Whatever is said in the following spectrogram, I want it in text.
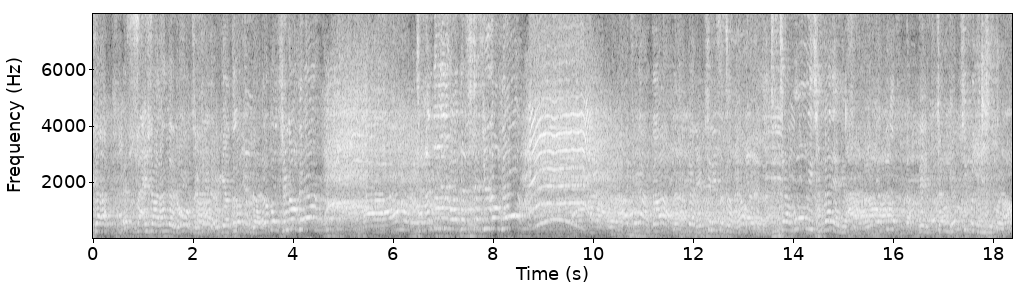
날씨가 쌀쌀한데도 굉장히 열기가 뜨겁습니다. 여러분 즐거우세요? 잘안 들리는 것 같아요. 진짜 즐거우세요? 아, 제가 아까 잠깐 MC를 했었잖아요. 진짜 호응이 장난이 아니었어요. 열기가 뜨겁습니다. 네, 잘 배우신 분들이실 거예요.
